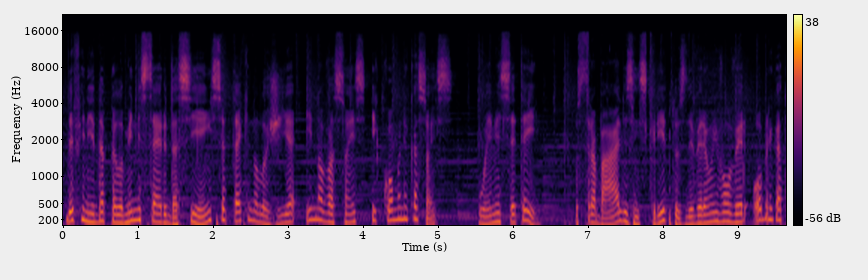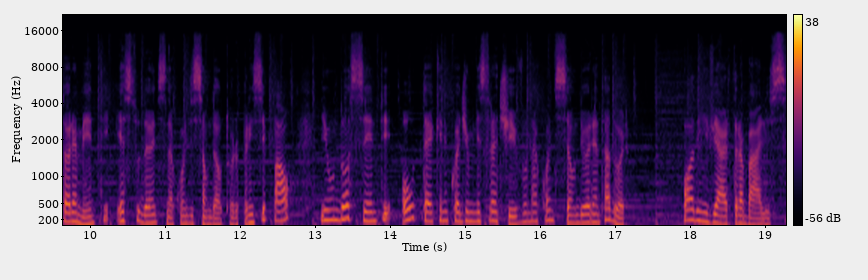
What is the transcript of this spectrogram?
definida pelo Ministério da Ciência, Tecnologia, Inovações e Comunicações, o MCTI. Os trabalhos inscritos deverão envolver obrigatoriamente estudantes na condição de autor principal e um docente ou técnico administrativo na condição de orientador. Podem enviar trabalhos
